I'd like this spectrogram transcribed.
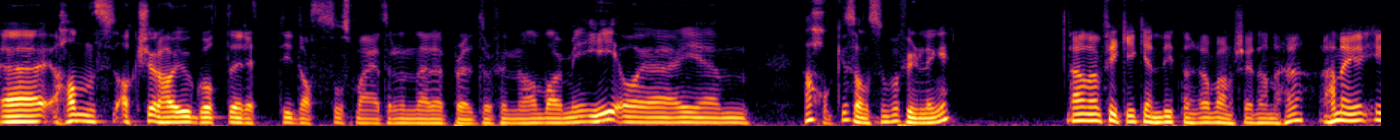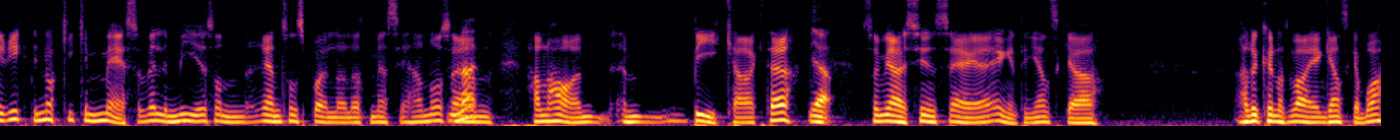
Uh, hans aksjer har jo gått rett i dass hos meg etter den der Predator-filmen han var med i, og jeg, um, jeg har ikke sansen for fyren lenger. Nei, Han fikk ikke en liten revansj i denne her. Han er, er riktignok ikke med så veldig mye sånn rent sånn spoiler-messig her nå, så han, han har en, en bikarakter Ja. som jeg syns er egentlig ganske Hadde kunnet være ganske bra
